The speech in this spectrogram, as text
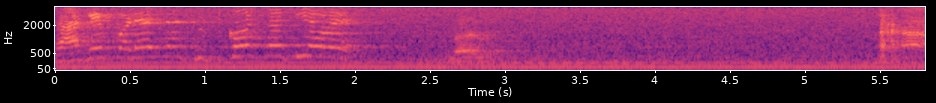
રાગે પડે એટલે છૂટકો જ નથી હવે. બરોબર હા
